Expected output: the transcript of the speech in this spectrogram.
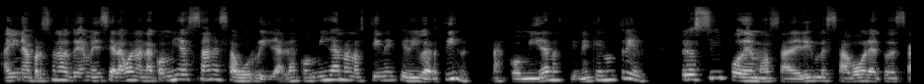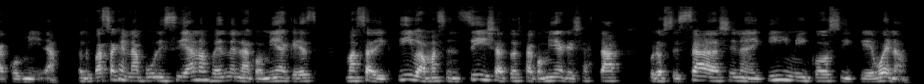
Hay una persona que me decía, bueno, la comida sana es aburrida, la comida no nos tiene que divertir, la comida nos tiene que nutrir, pero sí podemos adherirle sabor a toda esa comida. Lo que pasa es que en la publicidad nos venden la comida que es más adictiva, más sencilla, toda esta comida que ya está procesada, llena de químicos y que, bueno,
